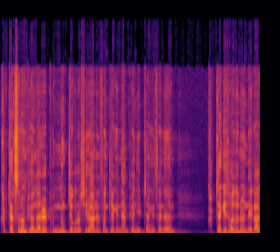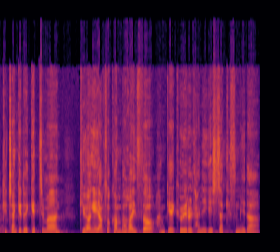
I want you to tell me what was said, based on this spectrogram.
갑작스러운 변화를 본능적으로 싫어하는 성격인 남편 입장에서는 갑자기 서두르는 내가 귀찮기도 했겠지만 기왕에 약속한 바가 있어 함께 교회를 다니기 시작했습니다.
